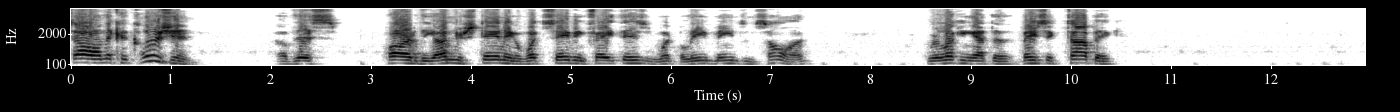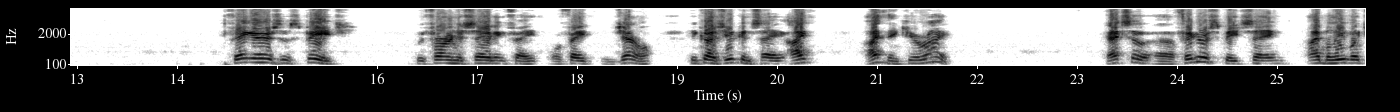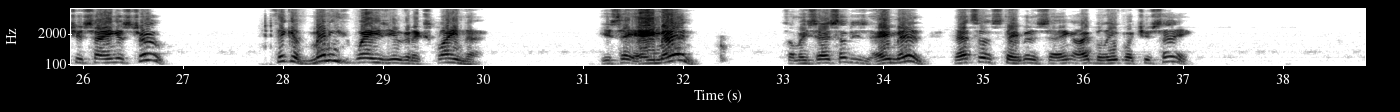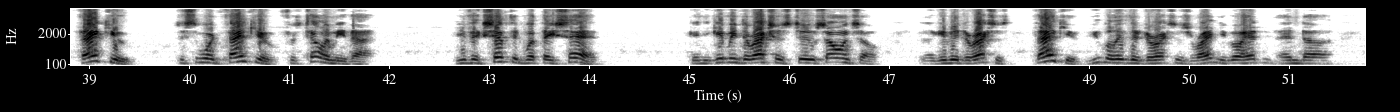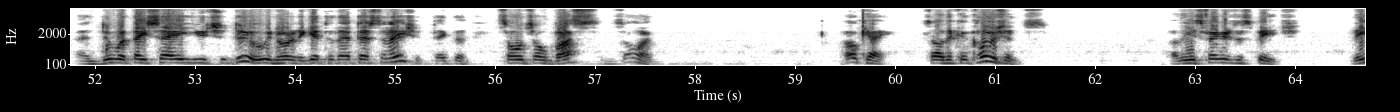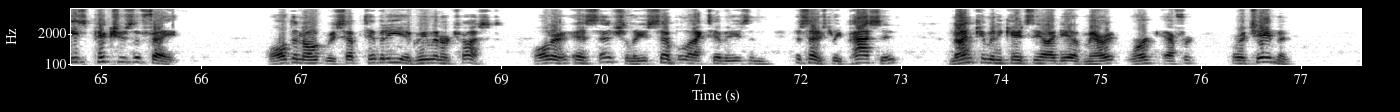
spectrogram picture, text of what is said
So, on the conclusion of this part of the understanding of what saving faith is and what believe means and so on, we're looking at the basic topic figures of speech referring to saving faith or faith in general because you can say, I, I think you're right. That's a, a figure of speech saying, I believe what you're saying is true. Think of many ways you can explain that. You say, Amen. Somebody says something, you say, Amen. That's a statement of saying, I believe what you're saying. Thank you. Just the word thank you for telling me that. You've accepted what they said. Can you give me directions to so and so? I'll give you directions. Thank you. You believe the directions are right, and you go ahead and and, uh, and do what they say you should do in order to get to that destination. Take the so and so bus and so on. Okay, so the conclusions of these figures of speech. These pictures of faith all denote receptivity, agreement, or trust. All are essentially simple activities and essentially passive None communicates the idea of merit, work, effort, or achievement.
